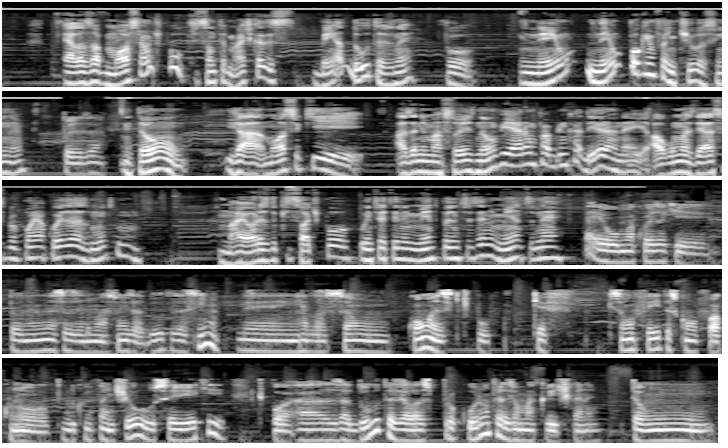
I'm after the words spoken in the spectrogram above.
Elas mostram, tipo, que são temáticas bem adultas, né? Tipo, nem um, nem um pouco infantil, assim, né? Pois é. Então, já mostra que as animações não vieram pra brincadeira, né? E algumas delas se propõem a coisas muito maiores do que só, tipo, o entretenimento pelo entretenimento, né? É, uma coisa que, pelo menos nessas animações adultas, assim, né, em relação com as que, tipo, que, é que são feitas com foco no público infantil, seria que, tipo, as adultas, elas procuram trazer uma crítica, né? Então,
